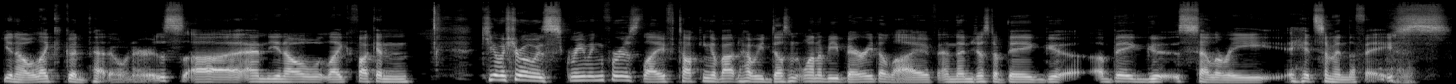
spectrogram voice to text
You know like good pet owners. Uh, and you know like fucking Kiyoshiro is screaming for his life, talking about how he doesn't want to be buried alive, and then just a big, a big celery hits him in the face.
